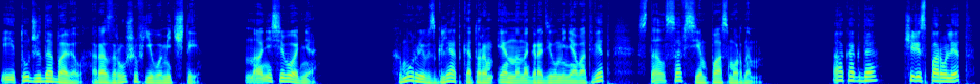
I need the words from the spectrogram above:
и тут же добавил, разрушив его мечты. «Но не сегодня. Хмурый взгляд, которым Энна наградил меня в ответ, стал совсем пасмурным. «А когда? Через пару лет?»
